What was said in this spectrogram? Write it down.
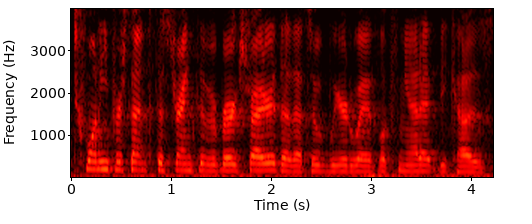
20% to the strength of a Bergstrider, though that's a weird way of looking at it because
